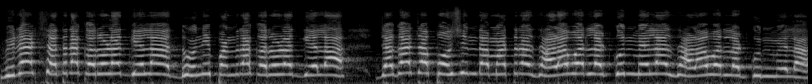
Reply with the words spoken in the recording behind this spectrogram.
विराट सतरा करोडात गेला धोनी पंधरा करोडात गेला. जगाचा पोशिंदा मात्र झाडावर लटकून मेला झाडावर लटकून मेला.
